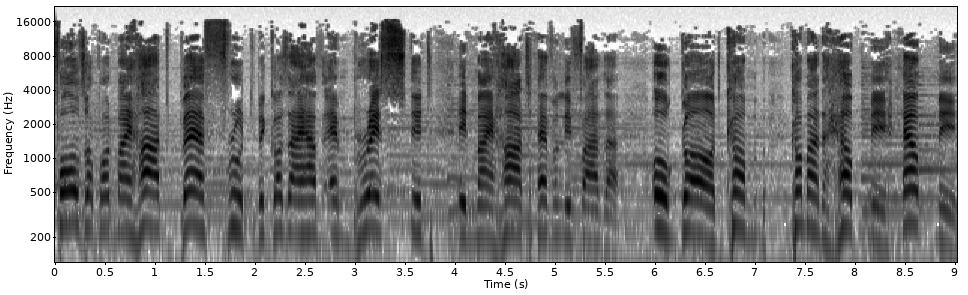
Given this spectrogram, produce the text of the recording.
falls upon my heart bear fruit because I have embraced it in my heart, Heavenly Father. Oh God, come, come and help me, help me,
